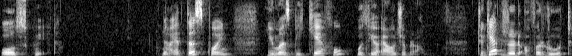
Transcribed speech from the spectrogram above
all squared. Now at this point you must be careful with your algebra. To get rid of a root,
